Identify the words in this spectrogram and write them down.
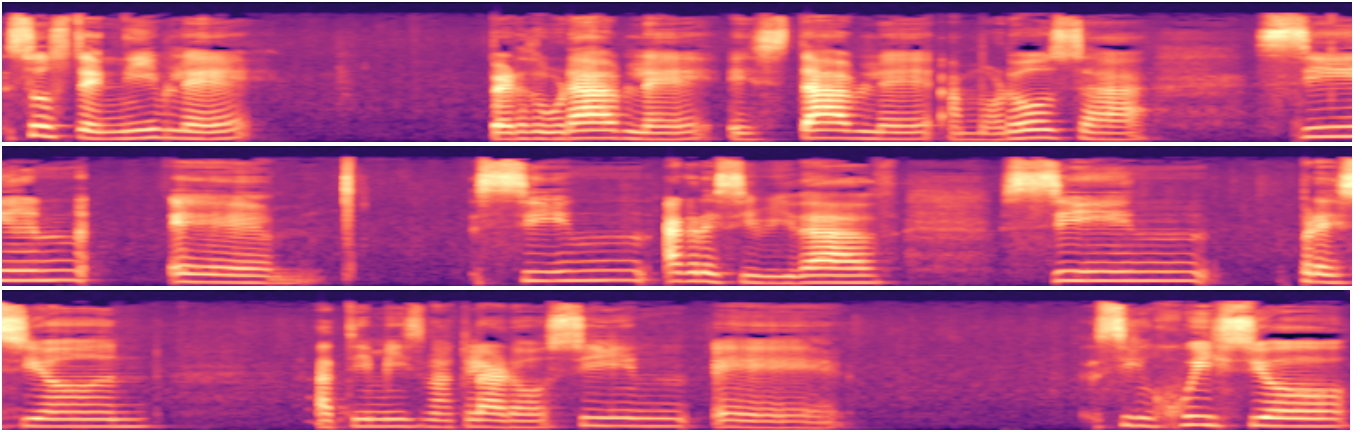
sostenible, perdurable, estable, amorosa, sin, eh, sin agresividad, sin presión a ti misma, claro, sin, eh, sin juicio,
